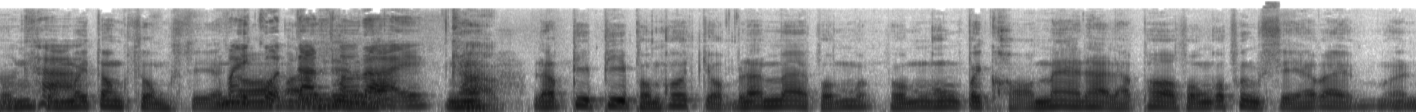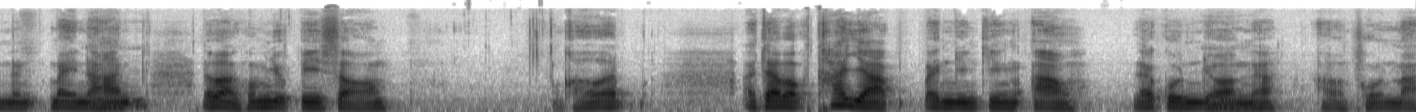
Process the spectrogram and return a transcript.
ผมคค่ะงไม่ต้องส่งเสียไม่น้องกดดันอะที่เท่าไหร่แล้วนะแล้วพี่ๆผมเขาจบแล้วแม่ผมผมคงไปขอแม่ได้แหละพ่อผมก็เพิ่งเสียไปไม่นาน ระหว่างผมอยู่ปีสองเขาว่าอาจารย์บอกถ้าอยากเป็นจริง ๆ เอา แล้วคุณยอมนะเอาพูดมา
